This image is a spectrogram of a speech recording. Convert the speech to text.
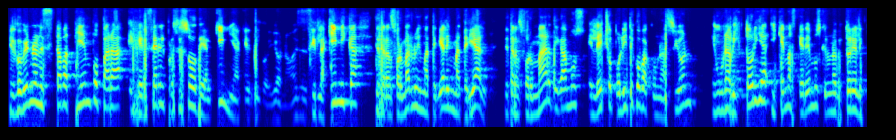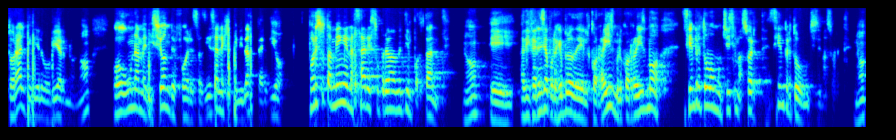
el gobierno necesitaba tiempo para ejercer el proceso de alquimia, que digo yo, ¿no? Es decir, la química de transformar lo inmaterial en material, de transformar, digamos, el hecho político vacunación en una victoria y qué más queremos que una victoria electoral, diría el gobierno, ¿no? O una medición de fuerzas y esa legitimidad perdió. Por eso también el azar es supremamente importante, ¿no? Eh, a diferencia, por ejemplo, del correísmo, el correísmo siempre tuvo muchísima suerte, siempre tuvo muchísima suerte, ¿no?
